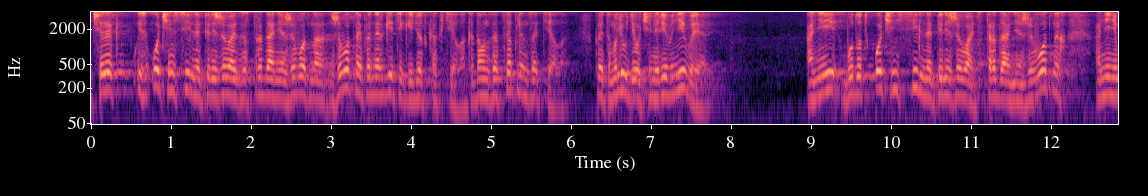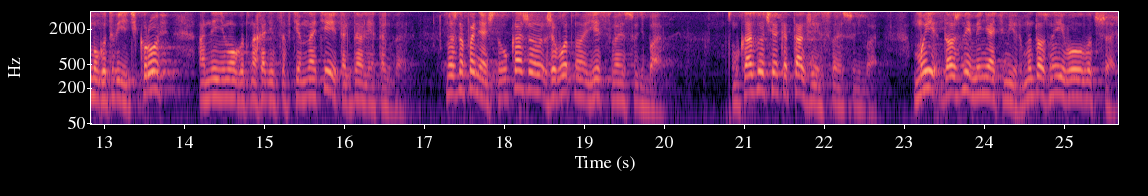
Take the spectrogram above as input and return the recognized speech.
Человек очень сильно переживает за страдания животного. Животное по энергетике идет как тело, когда он зацеплен за тело. Поэтому люди очень ревнивые, они будут очень сильно переживать страдания животных, они не могут видеть кровь, они не могут находиться в темноте и так далее, и так далее. Нужно понять, что у каждого животного есть своя судьба. У каждого человека также есть своя судьба. Мы должны менять мир, мы должны его улучшать.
